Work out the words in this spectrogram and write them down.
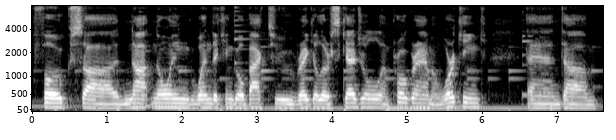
folks uh, not knowing when they can go back to regular schedule and program and working, and um,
